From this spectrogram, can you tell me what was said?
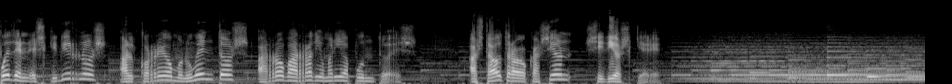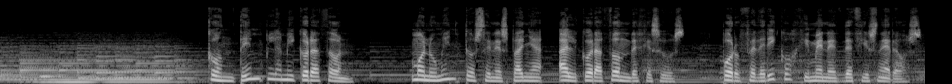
Pueden escribirnos al correo monumentos arroba Hasta otra ocasión, si Dios quiere. Contempla mi corazón. Monumentos en España al corazón de Jesús, por Federico Jiménez de Cisneros.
